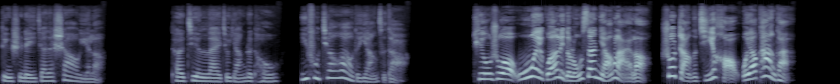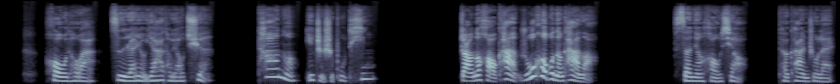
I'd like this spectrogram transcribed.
定是哪家的少爷了。他进来就扬着头，一副骄傲的样子，道：“听说无畏馆里的龙三娘来了，说长得极好，我要看看。”后头啊，自然有丫头要劝，他呢也只是不听。长得好看，如何不能看了？三娘好笑，她看出来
